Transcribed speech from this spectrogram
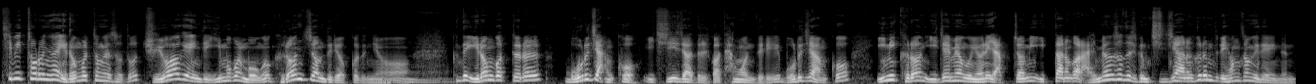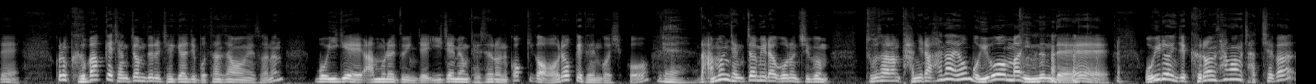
TV 토론이나 이런 걸 통해서도 주요하게 이제 이목을 모은 그런 지점들이었거든요. 음. 근데 이런 것들을 모르지 않고 이 지지자들과 당원들이 모르지 않고 이미 그런 이재명 의원의 약점이 있다는 걸 알면서도 지금 지지하는 흐름들이 형성이 되어 있는데 그럼 그 밖에 쟁점들을 제기하지 못한 상황에서는 뭐 이게 아무래도 이제 이재명 대세론을 꺾기가 어렵게 된 것이고 예. 남은 쟁점이라고는 지금 두 사람 단일화 하나요? 뭐 이것만 있는데 오히려 이제 그런 상황 자체가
